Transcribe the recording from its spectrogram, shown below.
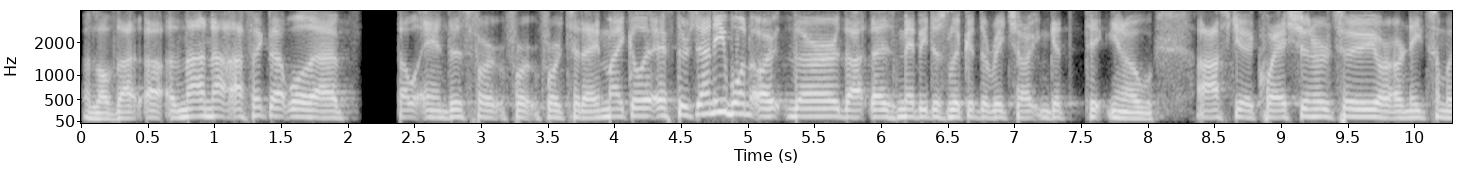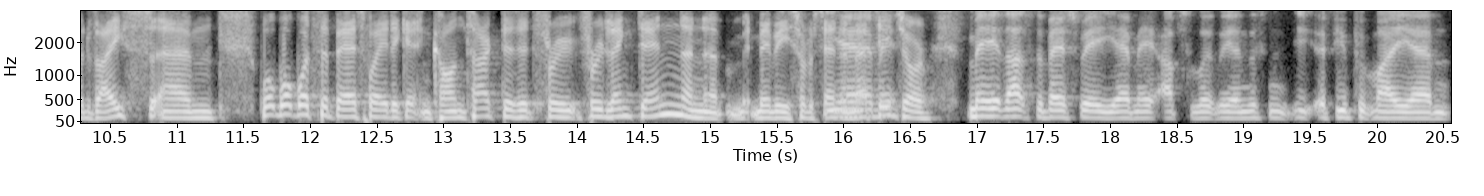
I love that, uh, and, and, I think that will uh, that will end this for, for for today, Michael. If there's anyone out there that is maybe just looking to reach out and get to, you know ask you a question or two or, or need some advice, um, what, what what's the best way to get in contact? Is it through through LinkedIn and uh, maybe sort of send yeah, a message mate, or mate? That's the best way. Yeah, mate, absolutely. And listen, if you put my um,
